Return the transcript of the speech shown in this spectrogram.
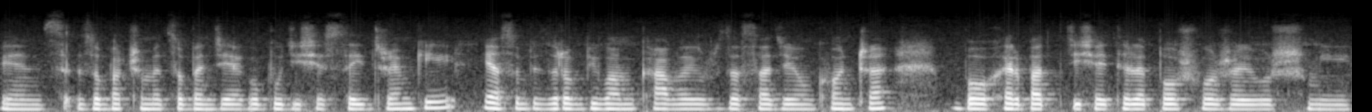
Więc zobaczymy, co będzie, jak obudzi się z tej drzemki. Ja sobie zrobiłam kawę, już w zasadzie ją kończę, bo herbat dzisiaj tyle poszło, że już mi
